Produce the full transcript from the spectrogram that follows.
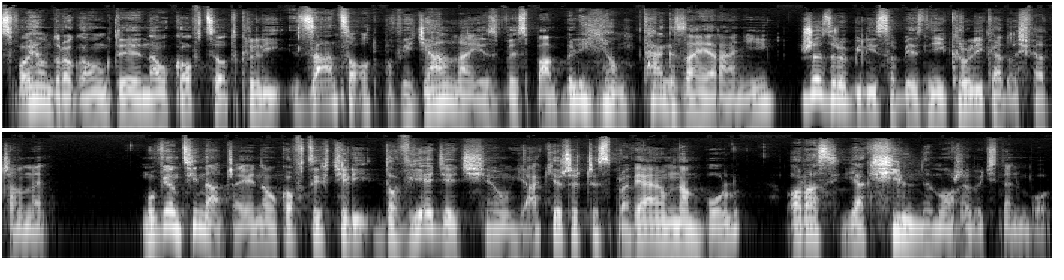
Swoją drogą, gdy naukowcy odkryli, za co odpowiedzialna jest wyspa, byli nią tak zajarani, że zrobili sobie z niej królika doświadczalnego. Mówiąc inaczej, naukowcy chcieli dowiedzieć się, jakie rzeczy sprawiają nam ból oraz jak silny może być ten ból.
